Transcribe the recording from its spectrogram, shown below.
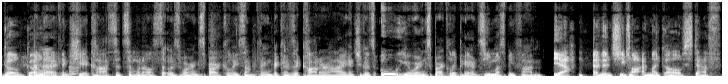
go go. And then I think she accosted someone else that was wearing sparkly something because it caught her eye. And she goes, Ooh, you're wearing sparkly pants. You must be fun. yeah, and then she taught. I'm like, "Oh, Steph."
